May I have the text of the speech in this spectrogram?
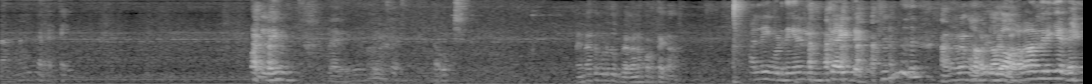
നന്നായി വരട്ടെ. അല്ല ഇവിടുന്ന് ഇങ്ങനെ ലിങ്കായിട്ട് മോളില്ലല്ലോ. വന്നിരിക്കല്ലേ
